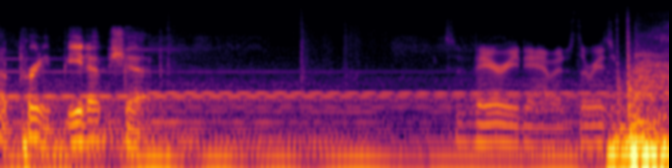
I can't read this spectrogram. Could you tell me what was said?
A pretty beat up ship. It's very damaged. The Razor Crest.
